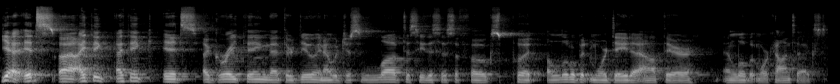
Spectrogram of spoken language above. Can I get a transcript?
yeah, it's. Uh, I think I think it's a great thing that they're doing. I would just love to see the CISA folks put a little bit more data out there and a little bit more context.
